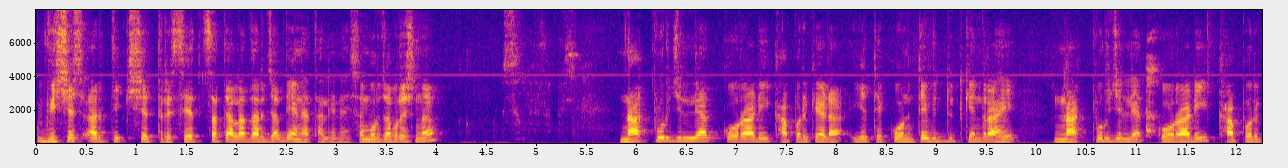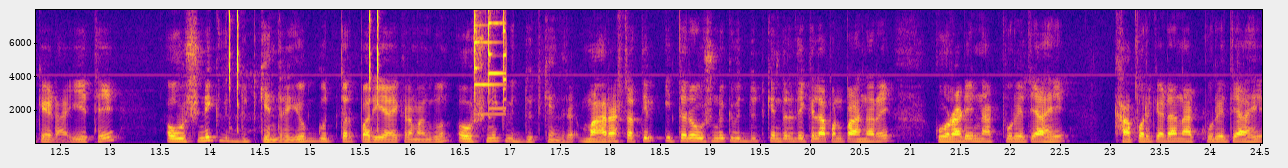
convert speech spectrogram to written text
विशेष आर्थिक क्षेत्र सेतचा त्याला दर्जा देण्यात आलेला आहे. समोरचा प्रश्न? नागपूर जिल्ह्यात कोराडी खापरखेडा येथे कोणते विद्युत केंद्र आहे? नागपूर जिल्ह्यात कोराडी खापरखेडा येथे औष्णिक विद्युत केंद्र. योग्य उत्तर पर्याय क्रमांक दोन औष्णिक विद्युत केंद्र. महाराष्ट्रातील इतर औष्णिक विद्युत केंद्र देखील आपण पाहणार आहे. कोराडी नागपूर येथे आहे खापरखेडा नागपूर येथे आहे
